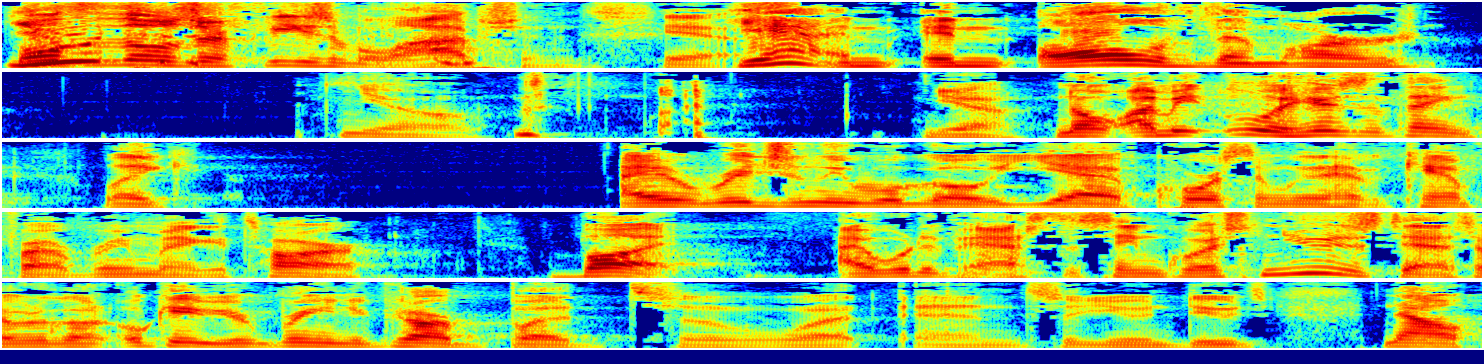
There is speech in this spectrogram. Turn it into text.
both of those are feasible options. Yeah. yeah, and and all of them are. Yeah. yeah. No, I mean, well, here's the thing. Like, I originally will go, yeah, of course I'm going to have a campfire, bring my guitar. But I would have asked the same question you just asked. I would have gone, okay, you're bringing your guitar, but so what? And so you and dudes. Now,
